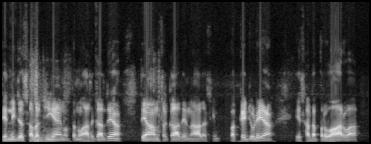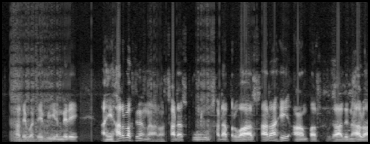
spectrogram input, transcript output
ਤੇ ਨਿੱਜਰ ਸਾਹਿਬ ਜੀ ਆਇਆਂ ਨੂੰ ਧੰਨਵਾਦ ਕਰਦੇ ਆ ਤੇ ਆਮ ਸਰਕਾਰ ਦੇ ਨਾਲ ਅਸੀਂ ਪੱਕੇ ਜੁੜੇ ਆ। ਇਹ ਸਾਡਾ ਪਰਿਵਾਰ ਵਾ ਸਾਡੇ ਵੱਡੇ ਵੀਰ ਮੇਰੇ, ਅਸੀਂ ਹਰ ਵਕਤ ਇਹਨਾਂ ਨਾਲ ਆ ਸਾਡਾ ਸਕੂਲ, ਸਾਡਾ ਪਰਿਵਾਰ ਸਾਰਾ ਹੀ ਆਮ ਸਰਕਾਰ ਦੇ ਨਾਲ ਆ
